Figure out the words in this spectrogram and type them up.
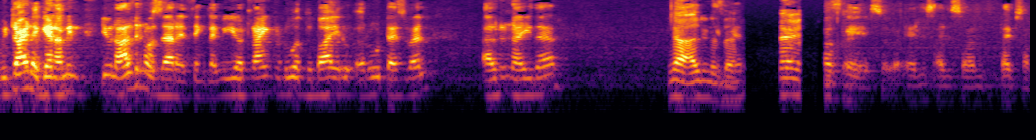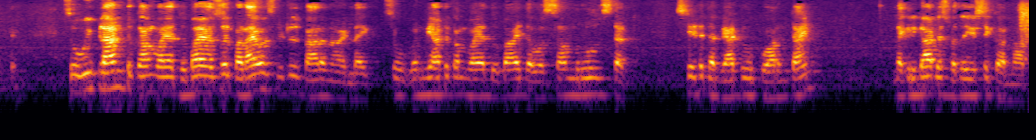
we tried again. I mean, even Aldrin was there. I think like we were trying to do a Dubai ru- route as well. Aldrin, are you there? Yeah, Aldrin is there. Okay, so I just I just want to type something. So we planned to come via Dubai as well, but I was a little paranoid. Like, so when we had to come via Dubai, there was some rules that stated that we had to quarantine, like regardless whether you're sick or not.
